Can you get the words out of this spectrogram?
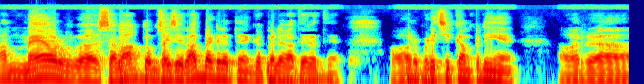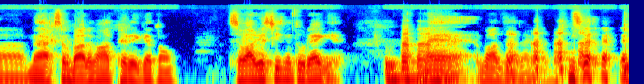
हम मैं और सहभाग तो हम सही से रात बैठे रहते हैं गप्पे लगाते रहते हैं और बड़ी अच्छी कंपनी है। और आ, मैं अक्सर बालों में हाथ फेरे कहता हूँ सवाल इस चीज़ में तू रह गया मैं बाल ज़्यादा हैं।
